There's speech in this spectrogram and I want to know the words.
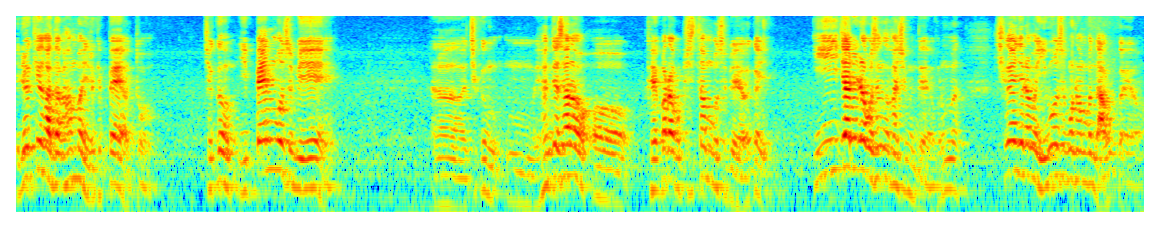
이렇게 가다가 한번 이렇게 빼요 또. 지금 이 뺀 모습이 어, 지금 음, 현대 산업 어, 개발하고 비슷한 모습이에요. 그러니까 이, 이 자리라고 생각하시면 돼요. 그러면 시간이 지나면 이 모습은 한번 나올 거예요.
